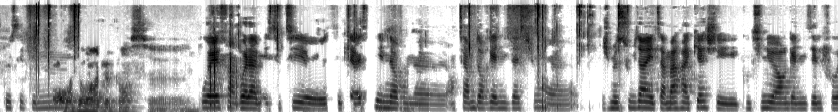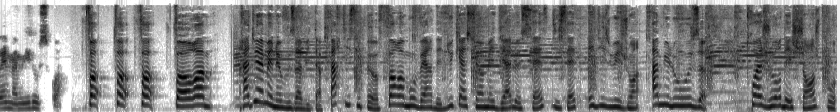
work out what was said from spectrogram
que c'était je pense. Euh. Ouais, enfin voilà, mais c'était euh, assez énorme euh, en termes d'organisation. je me souviens être à Marrakech et continuer à organiser le FOM à Mulhouse, quoi. forum Radio MNE vous invite à participer au Forum ouvert d'éducation aux médias le 16, 17 et 18 juin à Mulhouse. Trois jours d'échange pour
